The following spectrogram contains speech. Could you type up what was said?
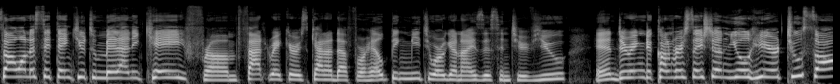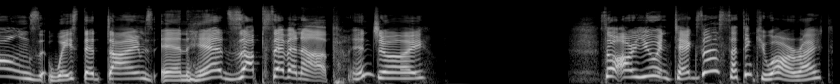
So I want to say thank you to Melanie Kay from Fat Wreck Chords Canada for helping me to organize this interview. And during the conversation, you'll hear two songs Wasted Times and Heads Up 7 Up. Enjoy! So, are you in Texas? I think you are, right?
